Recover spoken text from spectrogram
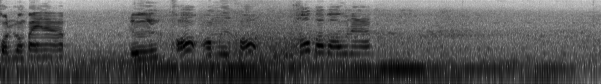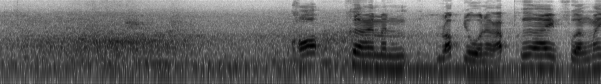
กดลงไปนะครับ หรือเคาะเอามือเคาะเคาะเบาๆนะครับเคาะ เพื่อให้มันล็อกอยู่นะครับ เพื่อให้เฟืองไม่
